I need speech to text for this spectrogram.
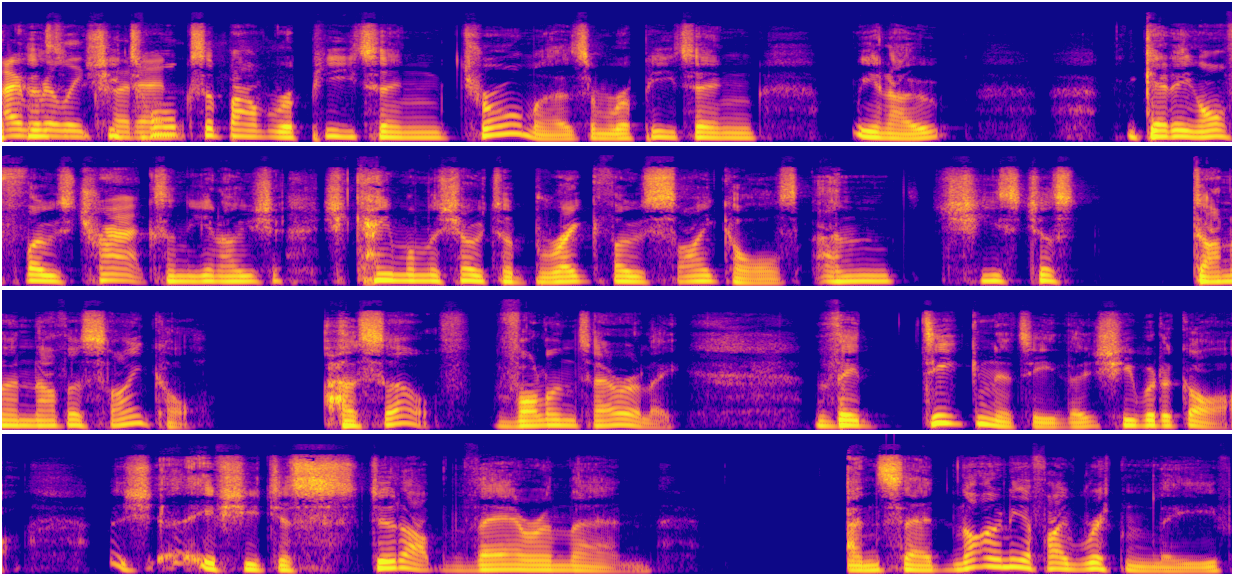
I really she couldn't. talks about repeating traumas and repeating, you know, getting off those tracks. And, you know, she, she came on the show to break those cycles and she's just done another cycle herself voluntarily. The dignity that she would have got if she just stood up there and then and said, not only have I written leave,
